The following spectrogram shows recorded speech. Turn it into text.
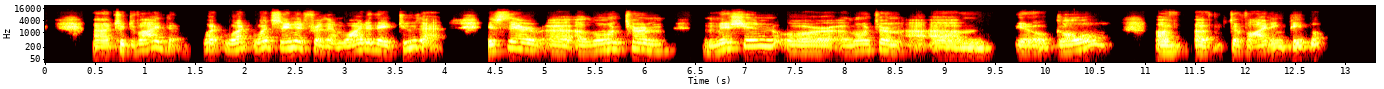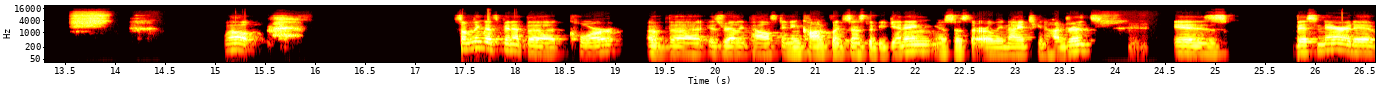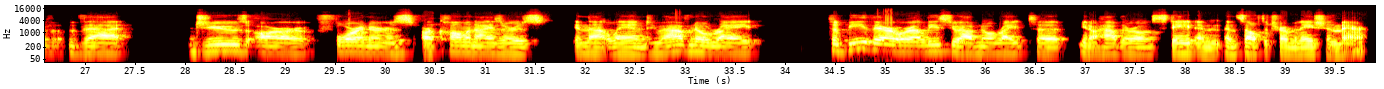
uh, to divide them? What what what's in it for them? Why do they do that? Is there a, a long term mission or a long term uh, um, you know goal of of dividing people? Well, something that's been at the core of the Israeli-Palestinian conflict since the beginning, you know, since the early 1900s, is this narrative that Jews are foreigners, are colonizers in that land who have no right to be there, or at least who have no right to, you know, have their own state and, and self-determination there.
